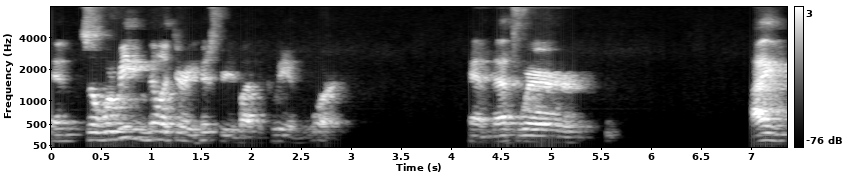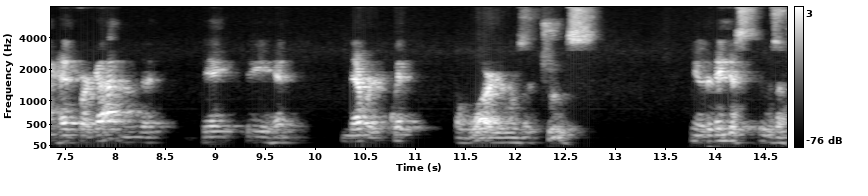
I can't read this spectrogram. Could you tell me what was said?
and so we're reading military history about the Korean War. And that's where I had forgotten that they, they had never quit the war. It was a truce. You know, they just, it was a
